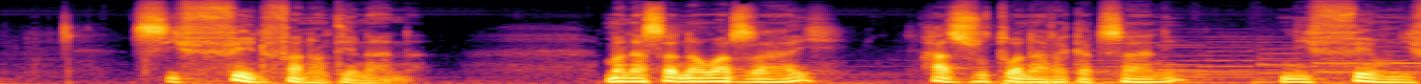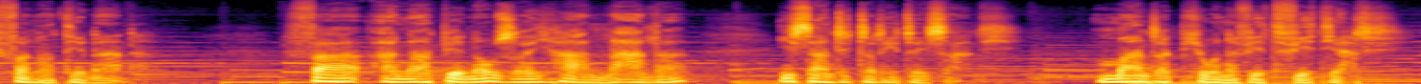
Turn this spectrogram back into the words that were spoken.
sy feno fanantenana. Manasa anao ary izahay hazoto hanaraka hatrany ny feon'ny fanantenana fa hanampy anao izahay hahalala izany rehetrarehetra izany, mandra-pihaona vetivety ary.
